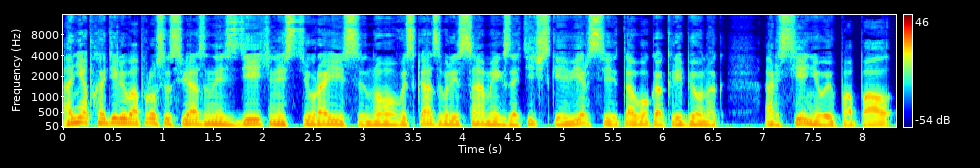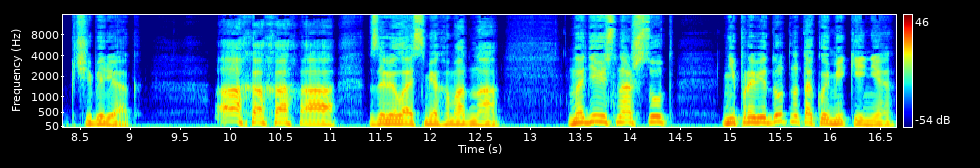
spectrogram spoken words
они обходили вопросы, связанные с деятельностью Раисы, но высказывали самые экзотические версии того, как ребенок Арсеньевой попал к Чеберяк. «Ах-ха-ха-ха!» — залилась смехом одна. «Надеюсь, наш суд не проведут на такой мекине.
